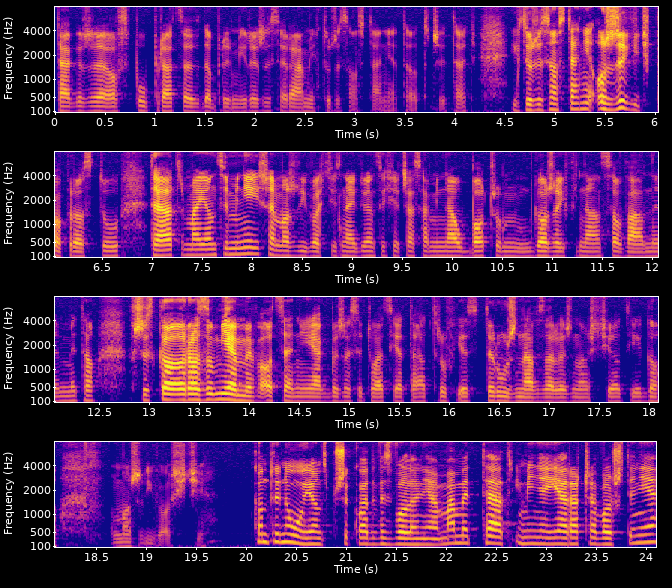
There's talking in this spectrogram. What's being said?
także o współpracę z dobrymi reżyserami, którzy są w stanie to odczytać i którzy są w stanie ożywić po prostu teatr mający mniejsze możliwości, znajdujący się czasami na uboczu, gorzej finansowany. My to wszystko rozumiemy w ocenie, jakby, że sytuacja teatrów jest różna w zależności od jego możliwości. Kontynuując przykład wyzwolenia, mamy teatr imienia Jaracza w Olsztynie,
